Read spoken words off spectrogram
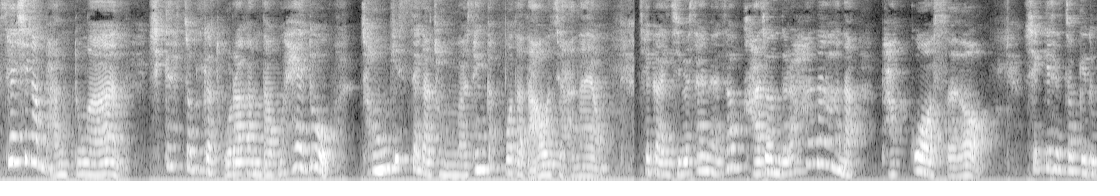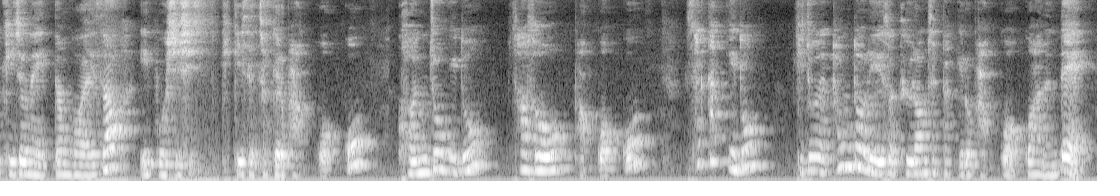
3시간 반 동안 식기세척기가 돌아간다고 해도 전기세가 정말 생각보다 나오지 않아요. 제가 이 집에 살면서 가전들을 하나하나 바꾸었어요. 식기세척기도 기존에 있던 거에서 이 보시 식기세척기로 바꾸었고 건조기도 사서 바꾸었고 세탁기도 기존의 통돌이에서 드럼 세탁기로 바꾸었고 하는데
